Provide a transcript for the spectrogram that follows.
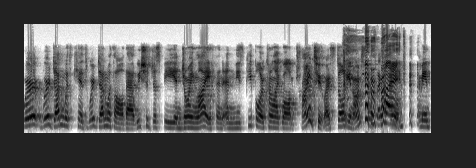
we're we're done with kids we're done with all that we should just be enjoying life and and these people are kind of like well i'm trying to i still you know i'm still sexual. Right. i mean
